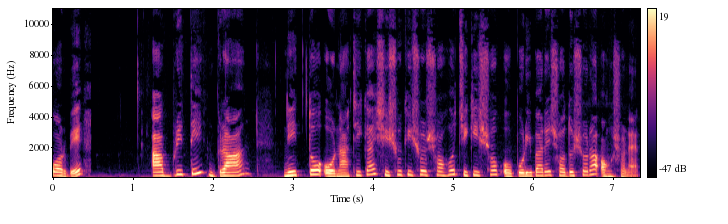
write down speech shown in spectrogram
পর্বে আবৃত্তি গ্রান নৃত্য ও নাটিকায় শিশু, কিশোর সহ চিকিৎসক ও পরিবারের সদস্যরা অংশ নেন।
